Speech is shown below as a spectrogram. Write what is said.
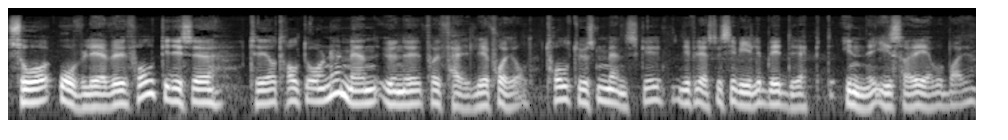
så overlever folk i disse tre og et halvt årene, men under forferdelige forhold. 12 000 mennesker, de fleste sivile, blir drept inne i Sarajevo bare.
